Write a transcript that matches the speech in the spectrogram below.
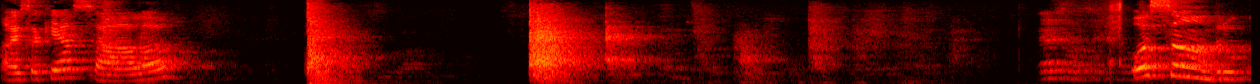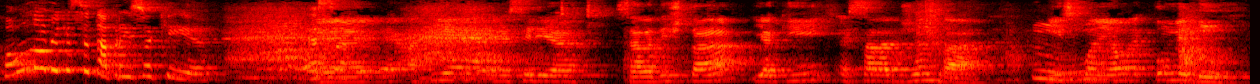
Ah, isso aqui é a sala. Ô Sandro, qual o nome que você dá pra isso aqui? Essa... É, é, aqui é- é- seria sala de estar e aqui é sala de jantar. Em espanhol é comedor.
